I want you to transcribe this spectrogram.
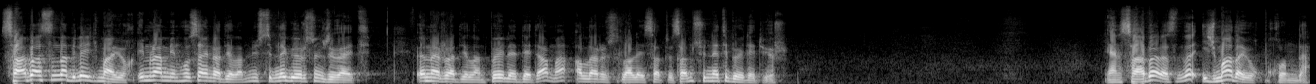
Sahabe aslında bile icma yok. İmran bin Husayn radıyallahu anh, Müslim'de görürsün rivayet. Ömer radıyallahu anh böyle dedi ama Allah Resulü aleyhisselatü vesselam sünneti böyle diyor. Yani sahabe arasında icma da yok bu konuda.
